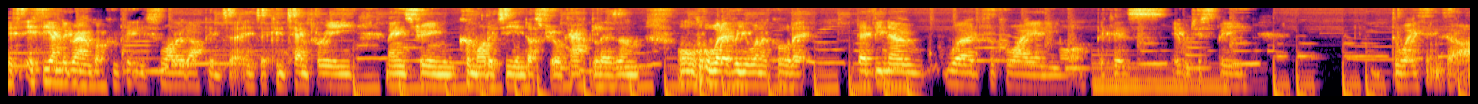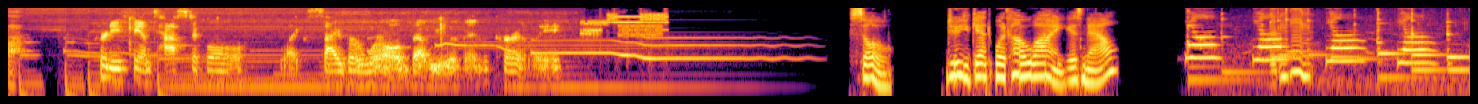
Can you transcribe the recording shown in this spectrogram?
If, if the underground got completely swallowed up into, into contemporary mainstream commodity industrial capitalism or, or whatever you want to call it, there'd be no word for kawaii anymore because it would just be the way things are. Pretty fantastical, like cyber world that we live in currently. So, do you get what kawaii is now? yo, yo, yo.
